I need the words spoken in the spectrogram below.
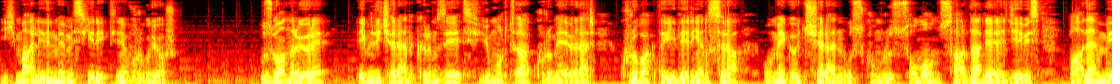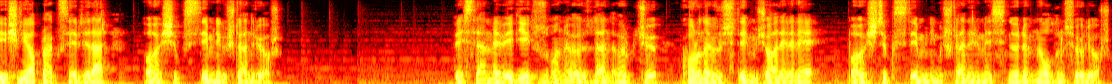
ihmal edilmemesi gerektiğini vurguluyor. Uzmanlara göre demir içeren kırmızı et, yumurta, kuru meyveler, kuru baklagillerin yanı sıra omega 3 içeren uskumru, somon, sardalya, ceviz, badem ve yeşil yapraklı sebzeler bağışıklık sistemini güçlendiriyor. Beslenme ve diyet uzmanı Özden Örkçü, koronavirüsle mücadelede bağışıklık sisteminin güçlendirilmesinin önemli olduğunu söylüyor.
